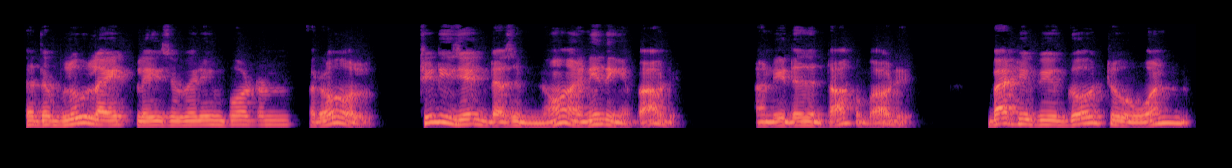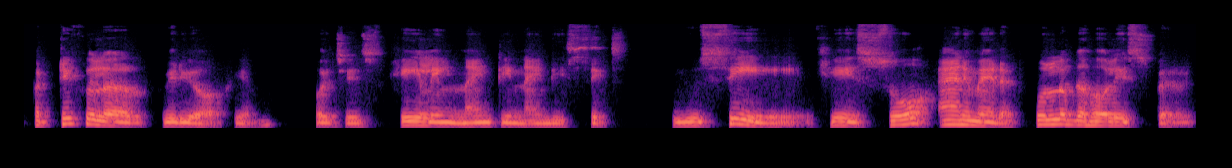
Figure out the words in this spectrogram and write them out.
that the blue light plays a very important role. T.D. Jakes doesn't know anything about it, and he doesn't talk about it. But if you go to one particular video of him, which is Healing 1996, you see he is so animated, full of the Holy Spirit.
